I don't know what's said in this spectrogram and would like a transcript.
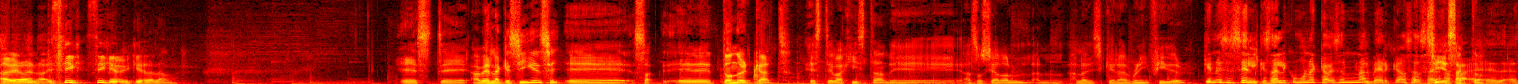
A ver, bueno, sigue, sigue mi querido Lama. Este, a ver, la que sigue es eh, eh, Thundercat, este bajista de asociado al- al- a la disquera Brain Feeder. Que no ese es el que sale como una cabeza en una alberca, o sea, Sí, exacto. eh,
